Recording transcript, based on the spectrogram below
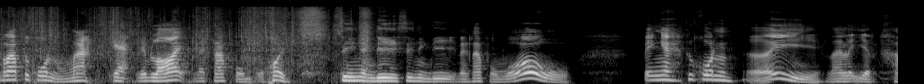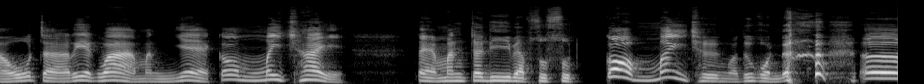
ครับทุกคนมาแกะเรียบร้อยนะครับ ผมโอ้ยซีนอย่างดีซีนอย่างดีนะครับผมว้าวเป็นไงทุกคน เอ้ย รายละเอียดเขาจะเรียกว่ามันแย่ก็ไม่ใช่ แต่มันจะดีแบบสุดๆ ก็ไม่เชิงว่ะทุกคน เออ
